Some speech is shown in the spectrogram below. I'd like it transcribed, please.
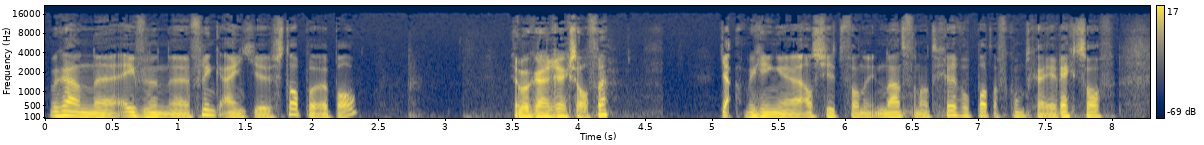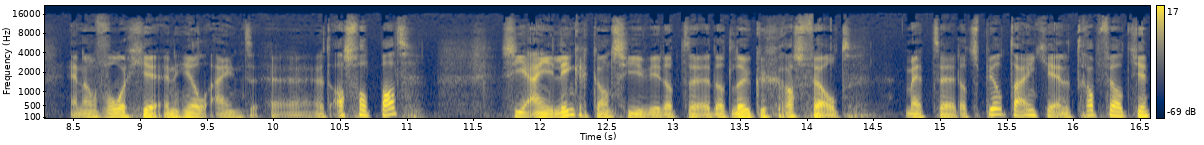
we gaan eh, even een eh, flink eindje stappen, eh, Paul. Ja, we gaan rechtsaf, hè? Ja, we gingen, als je het van, inderdaad van het gravelpad afkomt, ga je rechtsaf. En dan volg je een heel eind het asfaltpad. Zie je aan je linkerkant zie je weer dat, dat leuke grasveld met dat speeltuintje en het trapveldje.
